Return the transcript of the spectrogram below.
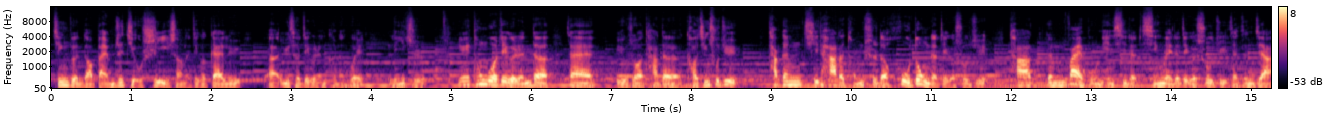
精准到百分之九十以上的这个概率，呃，预测这个人可能会离职，因为通过这个人的在比如说他的考勤数据。他跟其他的同事的互动的这个数据，他跟外部联系的行为的这个数据在增加，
